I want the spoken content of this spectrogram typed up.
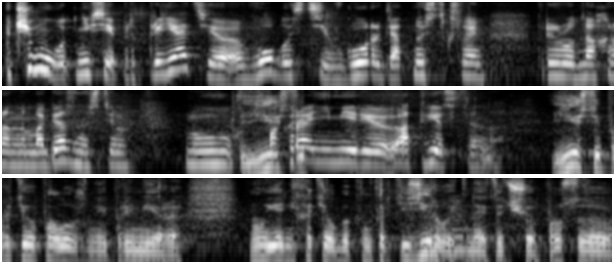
почему вот не все предприятия в области, в городе относятся к своим природоохранным обязанностям, ну, есть по крайней и... мере, ответственно? Есть и противоположные примеры. Ну, я не хотел бы конкретизировать mm-hmm. на этот счет. Просто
